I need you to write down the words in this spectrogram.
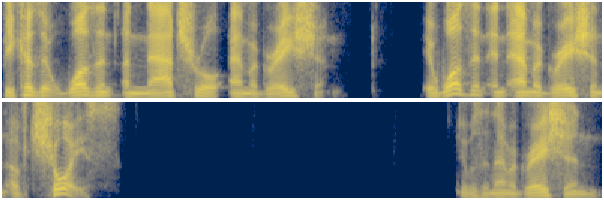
because it wasn't a natural emigration. It wasn't an emigration of choice. It was an emigration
